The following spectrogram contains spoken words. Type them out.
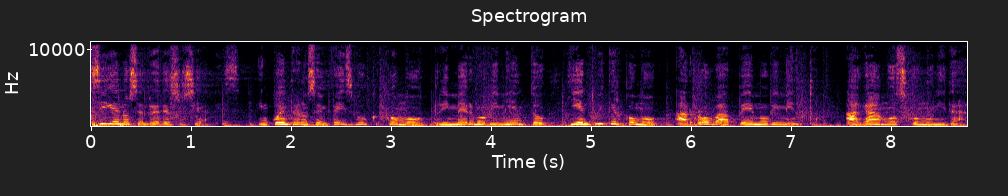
Síguenos en redes sociales. Encuéntranos en Facebook como Primer Movimiento y en Twitter como arroba PMovimiento. Hagamos comunidad.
